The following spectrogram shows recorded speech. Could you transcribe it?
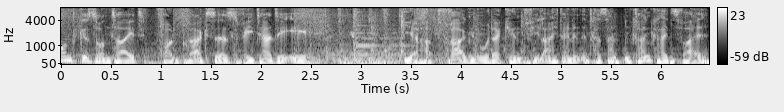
und Gesundheit von praxisvita.de. Ihr habt Fragen oder kennt vielleicht einen interessanten Krankheitsfall?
